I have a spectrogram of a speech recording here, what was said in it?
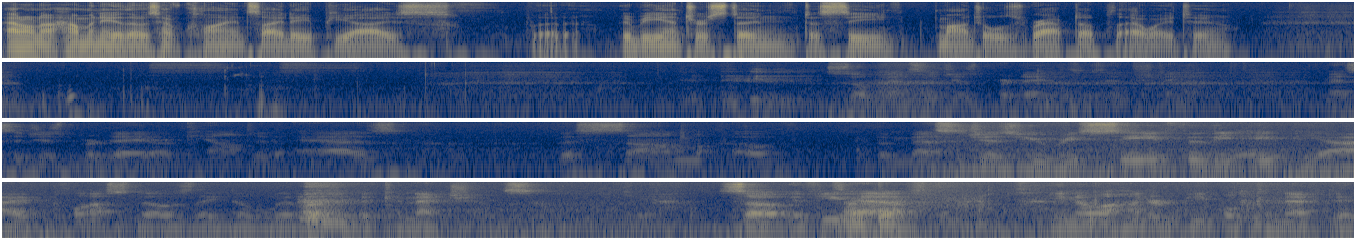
I don't know how many of those have client side APIs, but uh, it'd be interesting to see modules wrapped up that way too. So messages per day, this is interesting. Messages per day are counted as the sum of the messages you receive through the API plus those they deliver to the connections. So if you Okay. have, you know, hundred people connected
